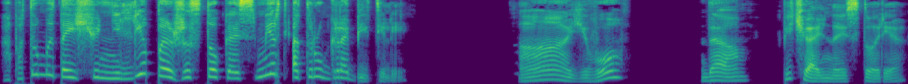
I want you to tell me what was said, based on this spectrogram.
А потом это еще нелепая жестокая смерть от рук грабителей. А, его? Да, печальная история.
